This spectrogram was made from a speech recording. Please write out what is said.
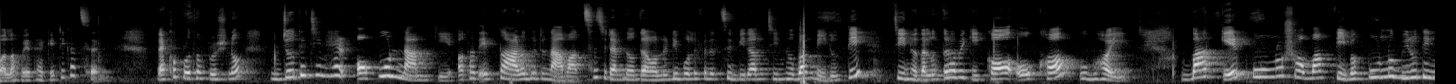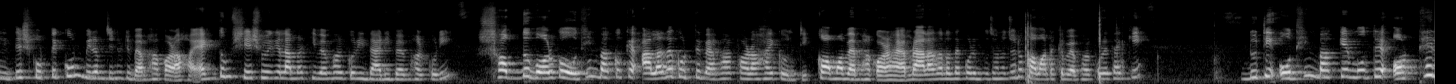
বলা হয়ে থাকে, ঠিক আছে? দেখো, প্রথম প্রশ্ন, জ্যোতি চিহ্নের অপর নাম কি? অর্থাৎ এর তো আরও দুটো নাম আছে, যেটা আমি তোমাদের অলরেডি বলে ফেলেছি, বিরাম চিহ্ন বা বিরতি চিহ্ন। তাহলে উত্তর হবে কি? ক ও খ, উভয়ই। বাক্যের পূর্ণ সমাপ্তি বা পূর্ণ বিরতি নির্দেশ করতে কোন বিরাম চিহ্নটি ব্যবহার করা হয়? একদম শেষ হয়ে গেলে আমরা কি ব্যবহার করি? দাড়ি ব্যবহার করি। শব্দ বর্গ অধীন বাক্যকে আলাদা করতে ব্যবহার করা হয় কোনটি? কমা ব্যবহার করা হয়। আমরা আলাদা আলাদা করে বোঝানোর জন্য কমাটাকে ব্যবহার করে থাকি। দুটি অধীন বাক্যের মধ্যে অর্থের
